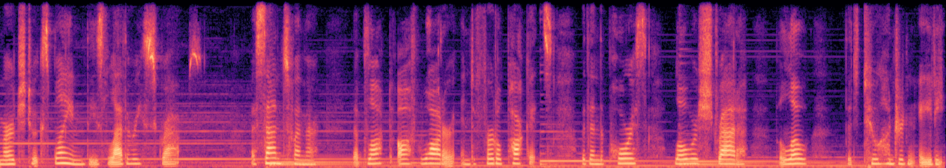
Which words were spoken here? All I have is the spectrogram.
emerged to explain these leathery scraps. A sand swimmer that blocked off water into fertile pockets within the porous lower strata below the 280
